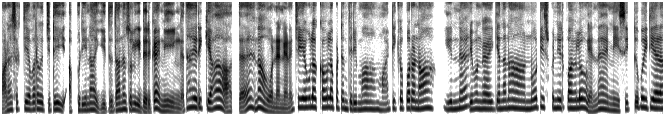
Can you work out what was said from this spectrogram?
மனசக்தியை வர வச்சுட்டு அப்படின்னா இதுதானே சொல்லிக்கிட்டு இருக்க. நீ இங்க தான் இருக்கியா அத்த? நான் உன்னை நினைச்சு எவ்வளவு கவலைப்பட்டேன் தெரியுமா? மாட்டிக்க போறேனா? என்ன இவங்க என்னன்னா நோட்டீஸ் பண்ணியிருப்பாங்களோ? என்ன நீ சிட்டு போயிட்டியாடா?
